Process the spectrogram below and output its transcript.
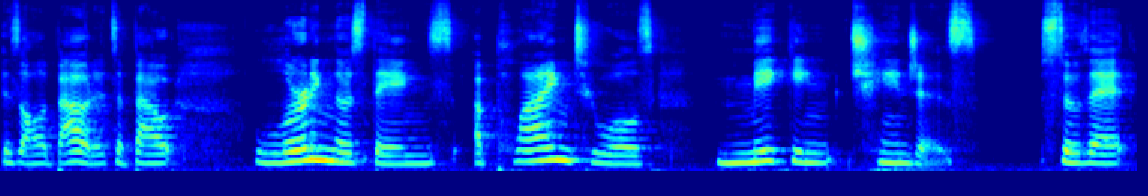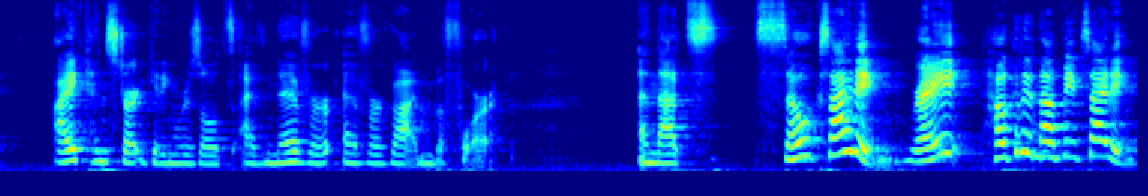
is all about. It's about learning those things, applying tools, making changes so that I can start getting results I've never, ever gotten before. And that's so exciting, right? How could it not be exciting?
